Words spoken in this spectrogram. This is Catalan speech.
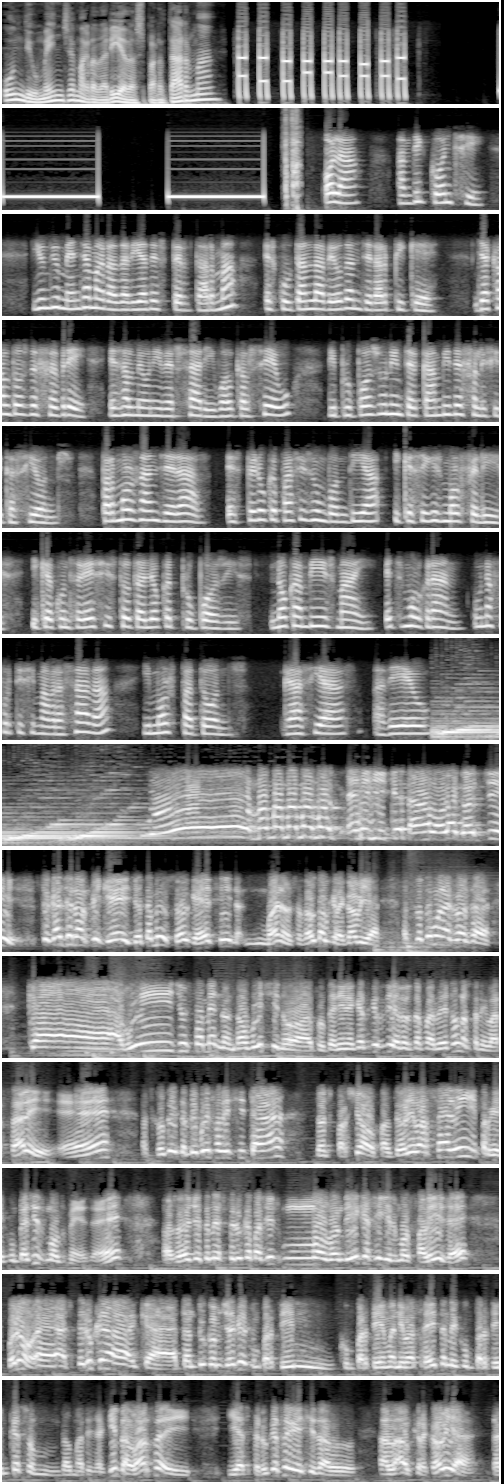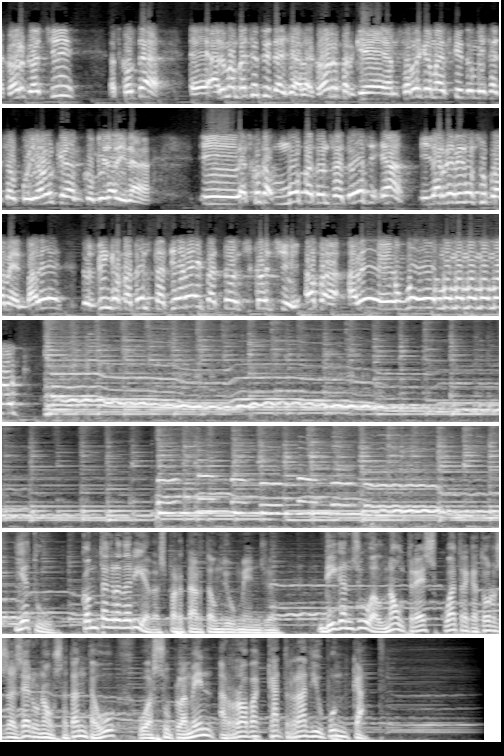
Un diumenge m'agradaria despertar-me... Hola, em dic Conxi i un diumenge m'agradaria despertar-me escoltant la veu d'en Gerard Piqué. Ja que el 2 de febrer és el meu aniversari, igual que el seu, li proposo un intercanvi de felicitacions. Per molts anys, Gerard, espero que passis un bon dia i que siguis molt feliç i que aconsegueixis tot allò que et proposis. No canviïs mai, ets molt gran. Una fortíssima abraçada i molts petons. Gràcies, adeu. Oh, mama, mama, mama. Ei, què tal? Hola, Conxi. Soc el Gerard Piqué. Jo també ho soc, eh? Sí, bueno, soc el del Cracòvia. Escolta'm una cosa, que avui, justament, no, no avui, sinó el proper dimecres, que és dia 2 de febrer, és el nostre aniversari, eh? Escolta, i també vull felicitar, doncs per això, pel teu aniversari i perquè compleixis molts més, eh? Aleshores, jo també espero que passis un molt bon dia i que siguis molt feliç, eh? Bueno, eh, espero que, que tant tu com jo que compartim, compartim aniversari també compartim que som del mateix equip, del Barça, i, i espero que segueixis el, el, el Cracòvia. D'acord, Conxi? Escolta, eh, ara me'n vaig a tuitejar, d'acord? Perquè em sembla que m'ha escrit un missatge al Puyol que em convida a dinar. I, escolta, molt petons a tots, ja, i llarga vida al suplement, vale? Doncs vinga, petons, Tatiana, i petons, Conxi. Apa, adéu, mo, mo, mo, mo, mo. I a tu, com t'agradaria despertar-te un diumenge? Digue'ns-ho al 93 414 0971 o a suplement arroba catradio.cat.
